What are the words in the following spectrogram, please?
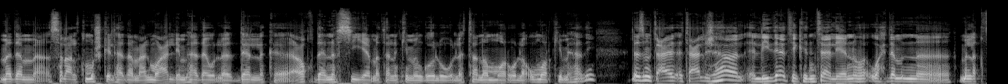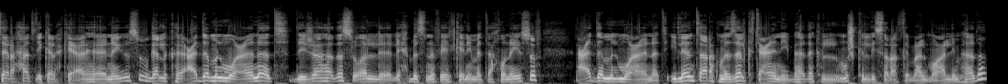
مادام صرا لك مشكل هذا مع المعلم هذا ولا دار لك عقدة نفسية مثلا كما نقولوا ولا تنمر ولا أمور كما هذه لازم تعالجها لذاتك انت. لأنه واحدة من من الاقتراحات اللي كان حكي عليها أنا يوسف قال لك عدم المعاناة. ديجا هذا السؤال اللي حبسنا فيه الكلمة تاع خونا يوسف عدم المعاناة. إلا أنت راك مازالك تعاني بهذاك المشكل اللي لك مع المعلم هذا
